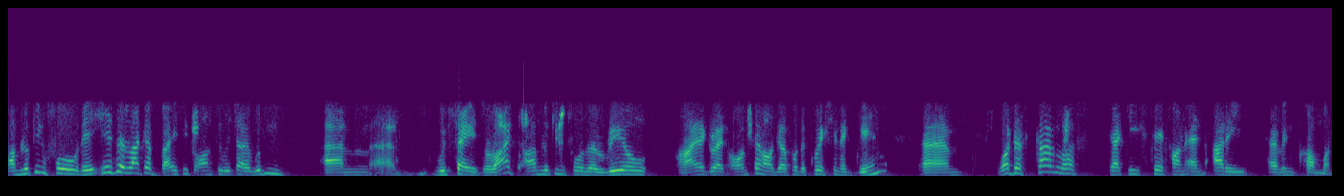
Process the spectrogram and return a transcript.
I'm looking for there is a like a basic answer which I wouldn't um, uh, would say is right. I'm looking for the real higher grade answer, and I'll go for the question again. Um, what does Carlos, Jackie, Stefan, and Ari have in common?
